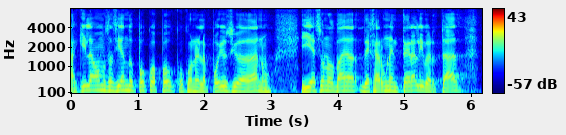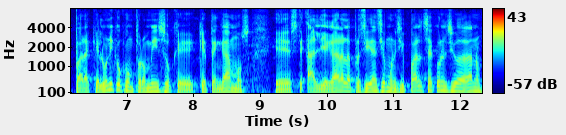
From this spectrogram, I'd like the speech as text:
Aquí la vamos haciendo poco a poco con el apoyo ciudadano y eso nos va a dejar una entera libertad para que el único compromiso que, que tengamos este, al llegar a la presidencia municipal sea con el ciudadano.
